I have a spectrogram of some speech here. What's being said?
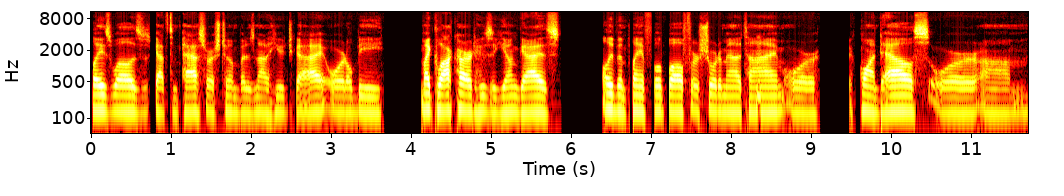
plays well, has got some pass rush to him, but is not a huge guy. Or it'll be Mike Lockhart, who's a young guy that's only been playing football for a short amount of time, or Daquan Dowse, or um,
